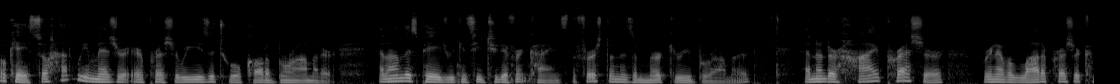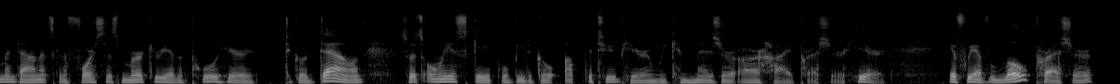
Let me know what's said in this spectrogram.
Okay, so how do we measure air pressure? We use a tool called a barometer. And on this page we can see two different kinds. The first one is a mercury barometer. And under high pressure, we're going to have a lot of pressure coming down. It's going to force this mercury in the pool here to go down. So its only escape will be to go up the tube here and we can measure our high pressure here. If we have low pressure,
